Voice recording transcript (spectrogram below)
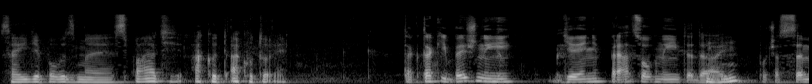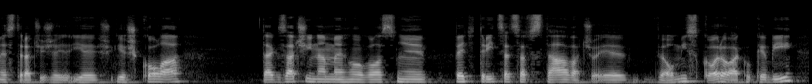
sa ide povedzme spať, ako, ako to je? Tak taký bežný deň, pracovný, teda mm-hmm. aj mhm. počas semestra, čiže je, je škola, tak začíname ho vlastne 5.30 sa vstáva, čo je veľmi skoro ako keby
